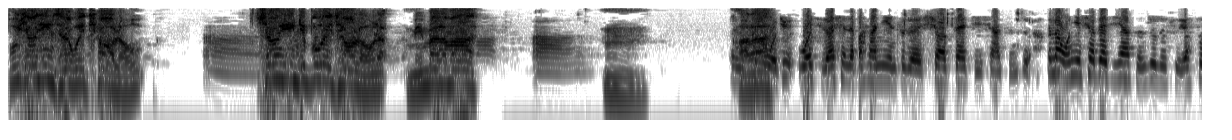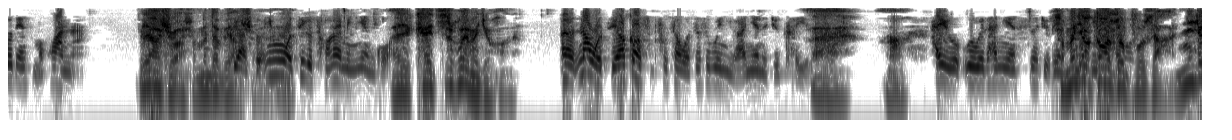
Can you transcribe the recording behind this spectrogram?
不相信才会跳楼，啊相信就不会跳楼了，明白了吗？啊。嗯，嗯，好了那我就我只要现在帮他念这个消灾吉祥神咒，那我念消灾吉祥神咒的时候要说点什么话呢？不要说，什么都不要说，不要说，因为我这个从来没念过。哎，开智慧嘛就好了，呃，那我只要告诉菩萨，我这是为女儿念的就可以了。啊啊。还有我为她念四十九遍。什么叫告诉菩萨？你就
